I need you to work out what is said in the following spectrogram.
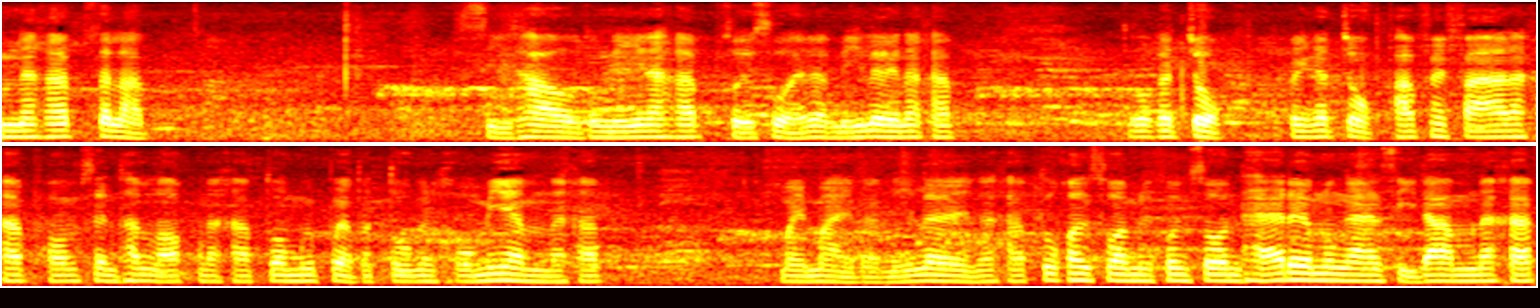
ำนะครับ สลับสีเทาตรงนี้นะครับ สวยๆแบบนี้เลยนะครับ ตัวกระจกเป็นกระจกพับไฟฟ้านะครับ พร้อมเซ็นทรัลล็อกนะครับ ตัวมือเปิดประตูเป็นโครเมียมนะครับ ใหม่ๆ แบบนี้เลยนะครับ ตัวคอนโซลเป็นคอนโซลแท้เดิมโรงงานสีดำนะครับ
